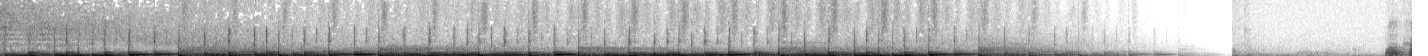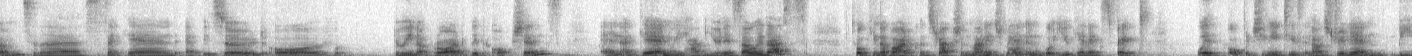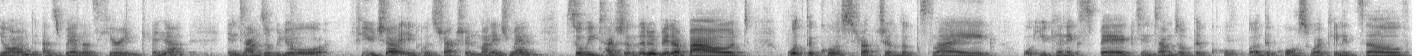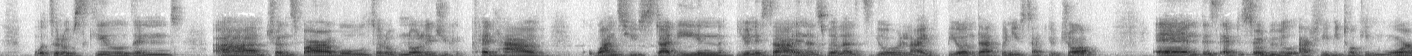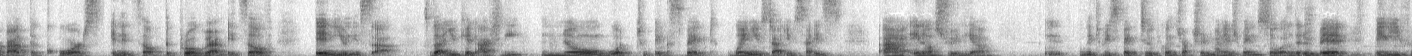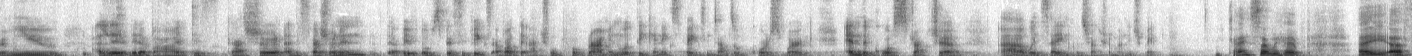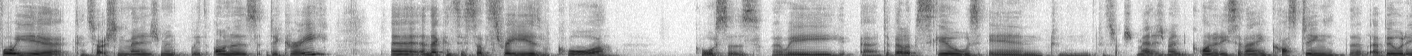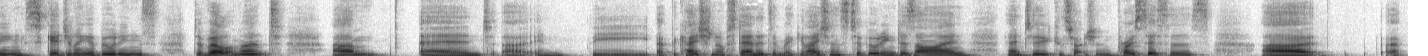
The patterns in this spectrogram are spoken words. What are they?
Welcome to the second episode of Doing Abroad with Options. And again, we have Unisa with us talking about construction management and what you can expect with opportunities in Australia and beyond, as well as here in Kenya, in terms of your future in construction management. So, we touched a little bit about what the course structure looks like, what you can expect in terms of the co- uh, the coursework in itself, what sort of skills and uh, transferable sort of knowledge you can have once you study in UNISA and as well as your life beyond that when you start your job. And this episode, we will actually be talking more about the course in itself, the program itself in UNISA, so that you can actually know what to expect when you start your studies uh, in Australia with- respect to construction management. So a little bit maybe from you, a little bit about discussion, a discussion and a bit of specifics about the actual program and what they can expect in terms of coursework and the course structure uh, when studying construction management. Okay, so we have a, uh four-year construction management with honours degree, uh, and that consists of three years of core courses where we uh, develop skills in con- construction management, quantity surveying, costing the, a building, scheduling a building's development, um, and uh, in the application of standards and regulations to building design and to construction processes. Uh, uh,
